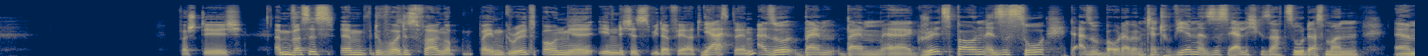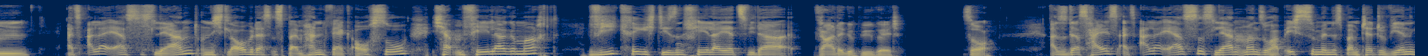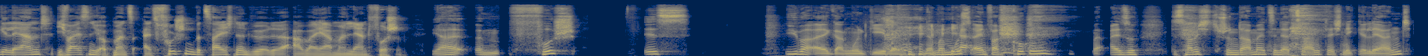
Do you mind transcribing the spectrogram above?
Verstehe ich. Ähm, was ist, ähm, du wolltest fragen, ob beim Grills bauen mir ähnliches widerfährt. Ja, was denn? also beim, beim äh, Grills bauen ist es so, also oder beim Tätowieren ist es ehrlich gesagt so, dass man ähm, als allererstes lernt und ich glaube, das ist beim Handwerk auch so. Ich habe einen Fehler gemacht. Wie kriege ich diesen Fehler jetzt wieder gerade gebügelt? So. Also das heißt, als allererstes lernt man, so habe ich zumindest beim Tätowieren gelernt. Ich weiß nicht, ob man es als Fuschen bezeichnen würde, aber ja, man lernt Fuschen. Ja, ähm, Fusch ist überall gang und gäbe. Na, man muss Ja. einfach gucken. Also, das habe ich schon damals in der Zahntechnik gelernt,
